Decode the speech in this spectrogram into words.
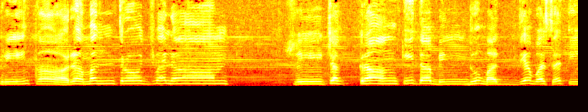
ह्रीङ्कारमन्त्रोज्ज्वलां श्रीचक्राङ्कितबिन्दुमध्यवसति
